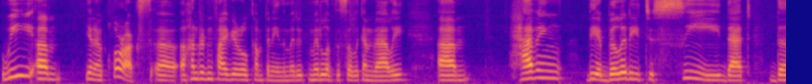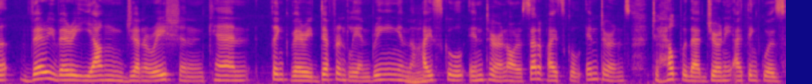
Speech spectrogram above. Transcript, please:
we, um, you know, Clorox, uh, a 105-year-old company in the mid middle of the Silicon Valley, um, having the ability to see that the very, very young generation can think very differently and bringing in mm -hmm. a high school intern or a set of high school interns to help with that journey, I think was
